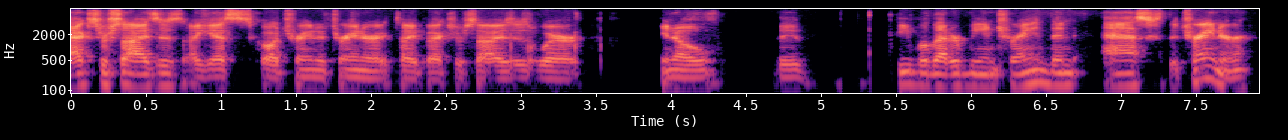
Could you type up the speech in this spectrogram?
exercises. I guess it's called trainer trainer type exercises where, you know, the people that are being trained then ask the trainer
